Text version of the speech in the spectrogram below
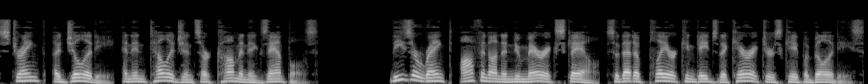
strength, agility, and intelligence are common examples. These are ranked, often on a numeric scale, so that a player can gauge the character's capabilities.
